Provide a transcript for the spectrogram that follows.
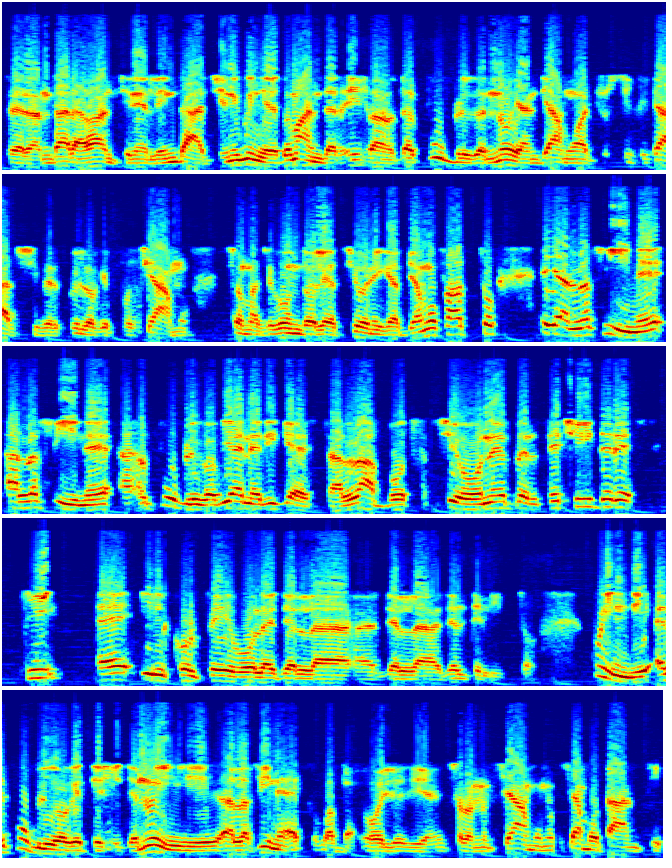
per, andare avanti nelle indagini, quindi le domande arrivano dal pubblico e noi andiamo a giustificarci per quello che possiamo, insomma secondo le azioni che abbiamo fatto e alla fine, alla fine al pubblico viene richiesta la votazione per decidere chi è il colpevole del, del, del delitto. Quindi è il pubblico che decide, noi alla fine, ecco, vabbè, voglio dire, insomma, non siamo, non siamo tanti,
